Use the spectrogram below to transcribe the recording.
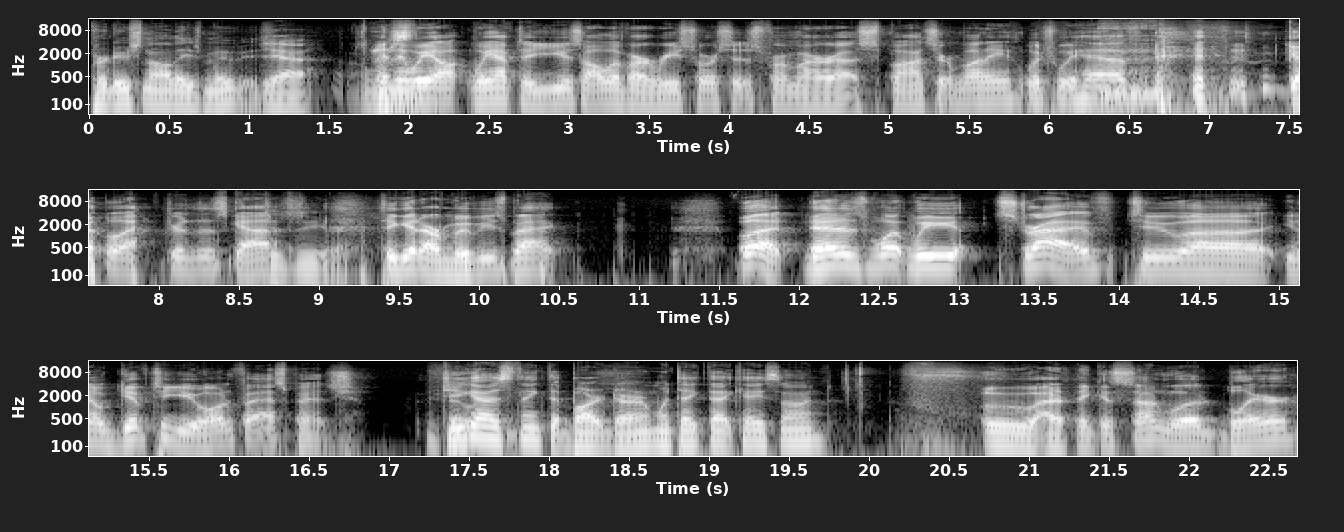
producing all these movies? Yeah. And then we all, we have to use all of our resources from our uh, sponsor money, which we have, and go after this guy To zero. to get our movies back. But that is what we strive to, uh, you know, give to you on Fast Pitch. Do you guys think that Bart Durham would take that case on? Ooh, I think his son would. Blair.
